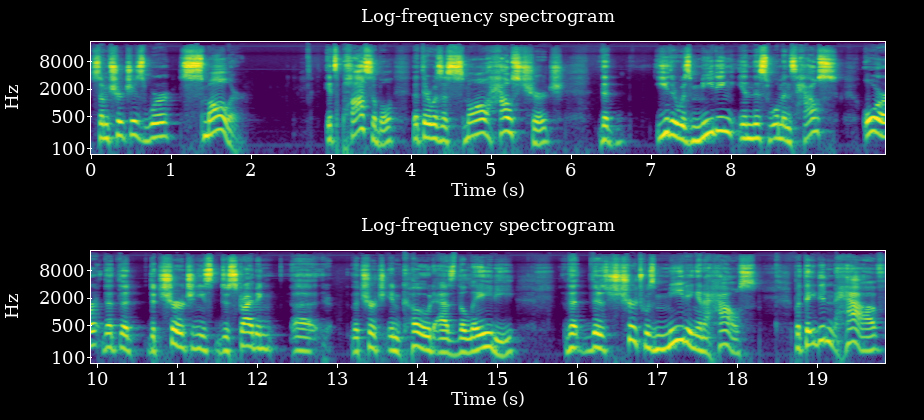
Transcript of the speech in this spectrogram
Some churches were smaller. It's possible that there was a small house church that either was meeting in this woman's house or that the, the church, and he's describing uh, the church in code as the lady, that the church was meeting in a house, but they didn't have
